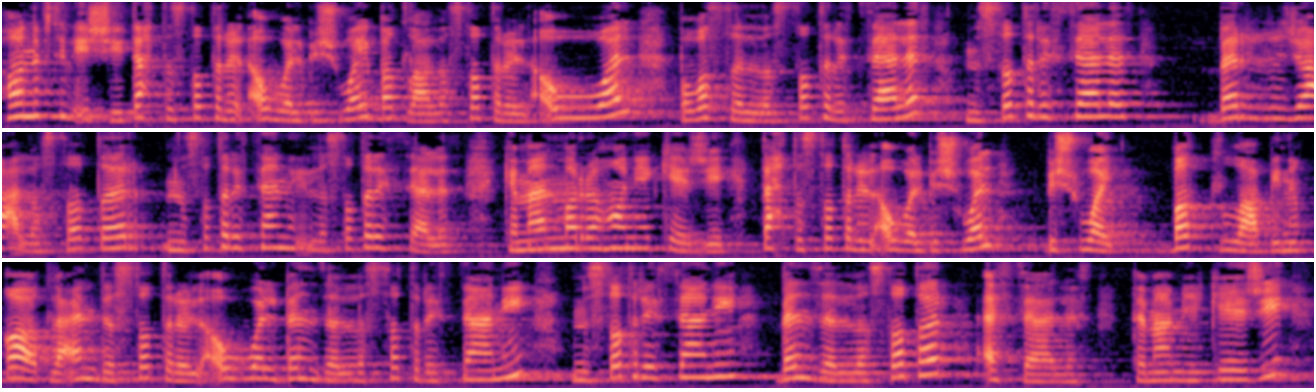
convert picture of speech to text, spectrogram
هون نفس الإشي تحت السطر الأول بشوي بطلع للسطر الأول بوصل للسطر الثالث من السطر الثالث برجع للسطر من السطر الثاني إلى السطر الثالث. كمان مرة هون يا KG تحت السطر الأول بشوي بشوي بطلع بنقاط لعند السطر الأول بنزل للسطر الثاني من السطر الثاني بنزل للسطر الثالث. تمام يا KG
